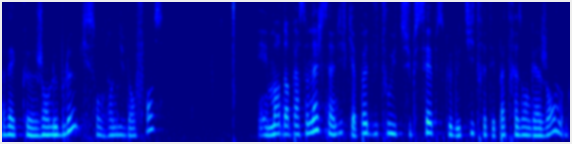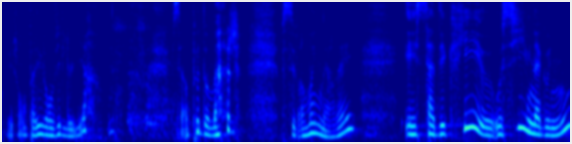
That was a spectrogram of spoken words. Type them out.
avec euh, Jean Lebleu, qui est son grand livre d'enfance. Et Mort d'un personnage, c'est un livre qui n'a pas du tout eu de succès parce que le titre n'était pas très engageant, donc les gens n'ont pas eu envie de le lire. c'est un peu dommage. C'est vraiment une merveille. Et ça décrit euh, aussi une agonie,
